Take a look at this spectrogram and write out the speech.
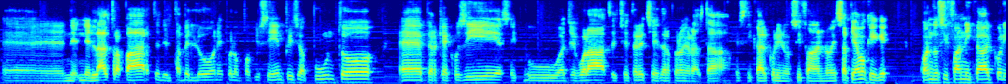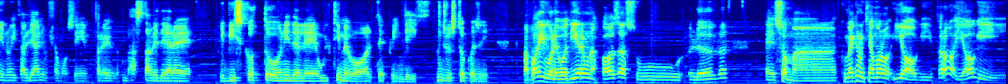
eh, nell'altra parte del tabellone, quello un po' più semplice appunto, eh, perché così sei più agevolato eccetera eccetera, però in realtà questi calcoli non si fanno e sappiamo che, che quando si fanno i calcoli noi italiani usciamo sempre, basta vedere i biscottoni delle ultime volte, quindi giusto così. Ma poi volevo dire una cosa su Löw, eh, insomma, com'è che lo chiamano Yogi? Però Yogi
